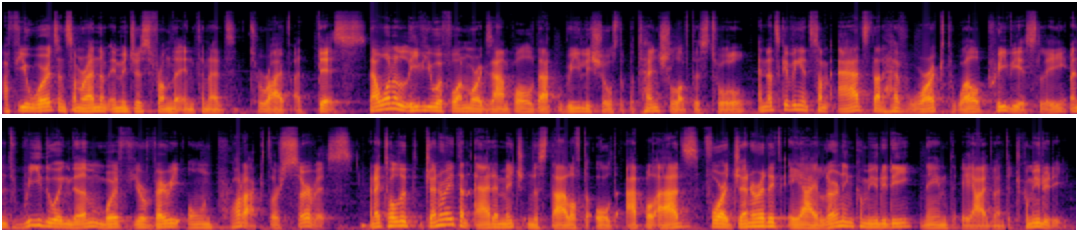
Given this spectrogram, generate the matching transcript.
A few words and some random images from the internet to arrive at this. Now I want to leave you with one more example that really shows the potential of this tool. And that's giving it some ads that have worked well previously and redoing them with your very own product or service. And I told it, generate an ad image in the style of the old Apple ads for a generative AI learning community named AI Advantage Community beauty.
